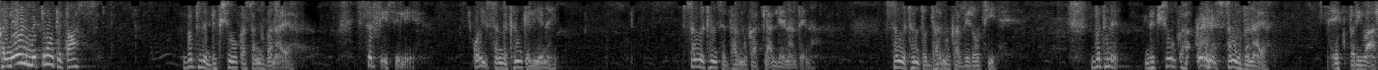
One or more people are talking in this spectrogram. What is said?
कल्याण मित्रों के पास बुद्ध ने भिक्षुओं का संघ बनाया। सिर्फ़ इसीलिए, कोई संगठन के लिए नहीं। संगठन से धर्म का क्या लेना देना? संगठन तो धर्म का विरोधी है। बुद्ध ने भिक्षुओं का संघ बनाया, एक परिवार,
